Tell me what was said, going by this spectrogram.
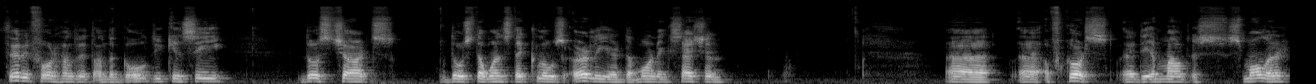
3400 on the gold. You can see those charts, those the ones that close earlier, the morning session. Uh, uh, of course, uh, the amount is smaller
